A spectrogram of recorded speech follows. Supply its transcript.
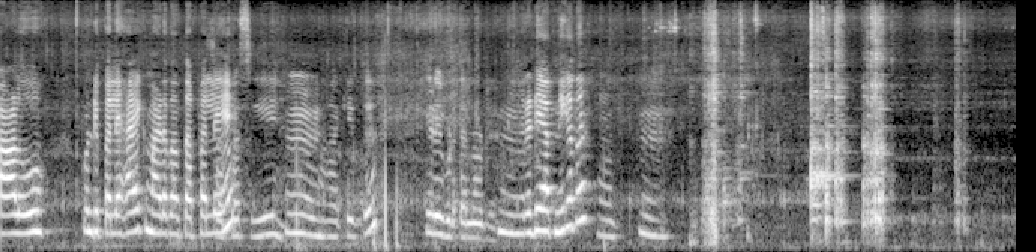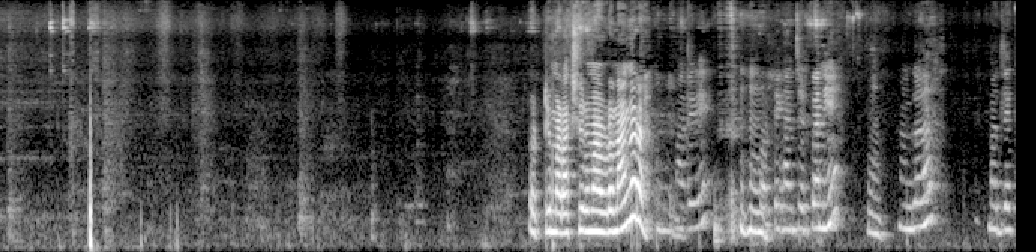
ಕಾಳು ಪುಂಡಿ ಪಲ್ಯ ಹಾಕಿ ಮಾಡಿದಂತ ಪಲ್ಯ. ಹ್ಞೂ ಹಾಕಿದ್ದು. ಇಳಿ ಬಿಡ್ತೇನೆ ನೋಡ್ರಿ. ಹ್ಞೂ ರೆಡಿ ಆತ್ ನೀಗದ? ಹ್ಞೂ ಹ್ಞೂ ರೊಟ್ಟಿ ಮಾಡಕ್ ಶುರು ಮಾಡ್ಬಿಡೋಣ ಹಂಗಾರ? ಹಂಚಿರ್ತಾನೆ ಹಂಗ ಮೊದ್ಲೇಕ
